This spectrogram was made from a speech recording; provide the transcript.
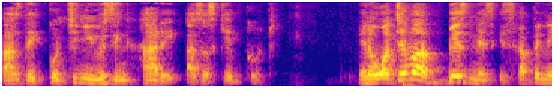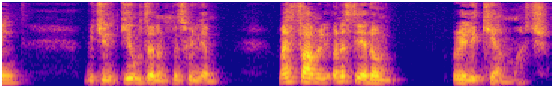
as they continue using Harry as a scapegoat. You know, whatever business is happening between Middleton and Prince William, my family, honestly, I don't really care much.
